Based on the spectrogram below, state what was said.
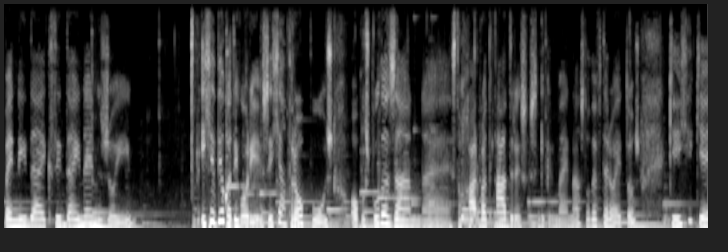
50-60 είναι εν ζωή. Είχε δύο κατηγορίες. Είχε ανθρώπους όπου σπούδαζαν ε, στο Harvard, άντρες συγκεκριμένα, στο δεύτερο έτος και είχε και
